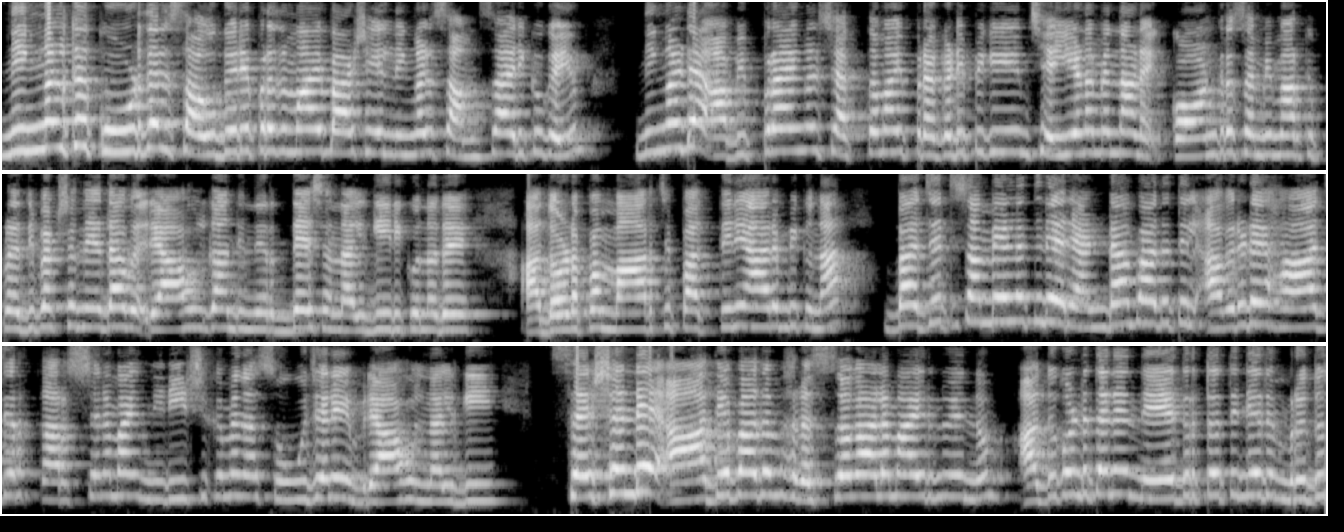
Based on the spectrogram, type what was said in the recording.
നിങ്ങൾക്ക് കൂടുതൽ സൗകര്യപ്രദമായ ഭാഷയിൽ നിങ്ങൾ സംസാരിക്കുകയും നിങ്ങളുടെ അഭിപ്രായങ്ങൾ ശക്തമായി പ്രകടിപ്പിക്കുകയും ചെയ്യണമെന്നാണ് കോൺഗ്രസ് എംപിമാർക്ക് പ്രതിപക്ഷ നേതാവ് രാഹുൽ ഗാന്ധി നിർദ്ദേശം നൽകിയിരിക്കുന്നത്. അതോടൊപ്പം മാർച്ച് പത്തിന് ആരംഭിക്കുന്ന ബജറ്റ് സമ്മേളനത്തിന്റെ രണ്ടാം പാദത്തിൽ അവരുടെ ഹാജർ കർശനമായി നിരീക്ഷിക്കുമെന്ന സൂചനയും രാഹുൽ നൽകി. സെഷന്റെ ആദ്യപാദം ഹ്രസ്വകാലമായിരുന്നു എന്നും അതുകൊണ്ട് തന്നെ നേതൃത്വത്തിന്റേത് മൃദു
